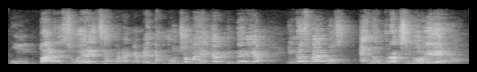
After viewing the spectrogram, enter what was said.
un par de sugerencias para que aprendas mucho más de carpintería y nos vemos en un próximo video.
